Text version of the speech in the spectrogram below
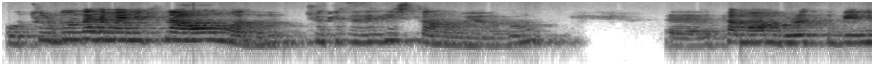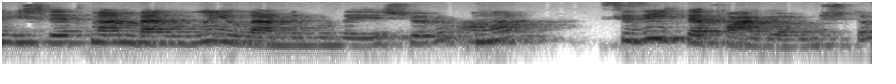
Oturduğunda hemen ikna olmadım. Çünkü sizi hiç tanımıyordum. E, tamam burası benim işletmem. Ben uzun yıllardır burada yaşıyorum ama sizi ilk defa görmüştüm.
